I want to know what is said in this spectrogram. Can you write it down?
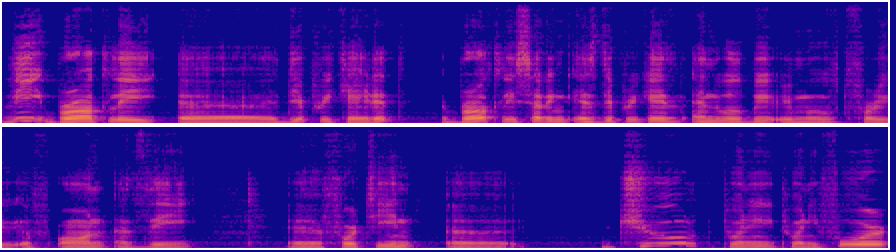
The Brotli uh, deprecated Brotli setting is deprecated and will be removed for you on the uh, 14 uh, June 2024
